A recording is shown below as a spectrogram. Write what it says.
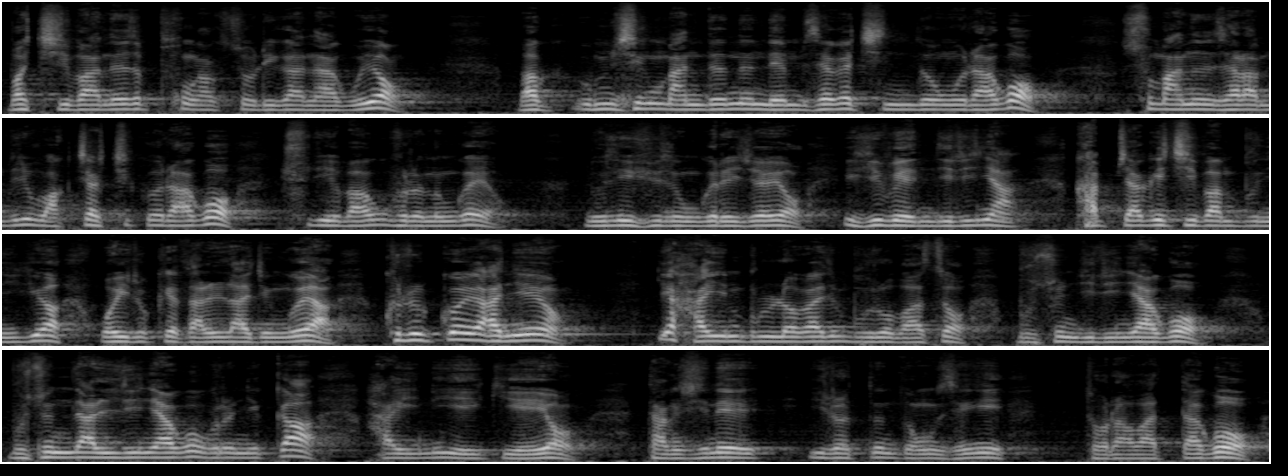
뭐 집안에서 풍악 소리가 나고요. 막 음식 만드는 냄새가 진동을 하고 수많은 사람들이 왁자지껄하고 출입하고 그러는 거예요. 눈이 휘둥그레져요. 이게 웬일이냐? 갑자기 집안 분위기가 왜 이렇게 달라진 거야? 그럴 거 아니에요. 이 하인 불러가지고 물어봐서 무슨 일이냐고, 무슨 난리냐고 그러니까 하인이 얘기해요. 당신의 잃었던 동생이 돌아왔다고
